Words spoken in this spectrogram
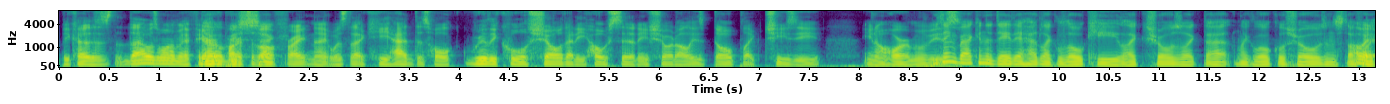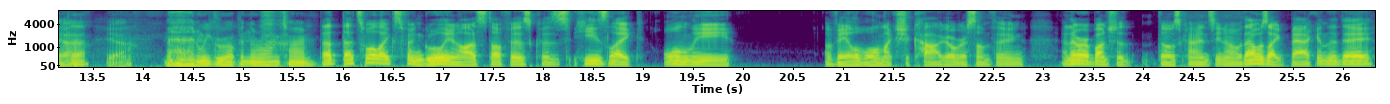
because that was one of my favorite parts about sick. Fright Night was like he had this whole really cool show that he hosted and he showed all these dope like cheesy, you know, horror You movies. think back in the day they had like low key like shows like that, like local shows and stuff oh like yeah, that. yeah. Man, we grew up in the wrong time. That that's what like Sven Svengoolie and all that stuff is because he's like only available in like Chicago or something. And there were a bunch of those kinds, you know. That was like back in the day,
